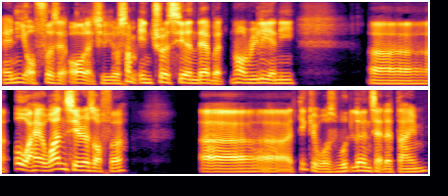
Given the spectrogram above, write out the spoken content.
any offers at all actually. There was some interest here and there, but not really any uh oh I had one serious offer. Uh I think it was Woodlands at the time.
